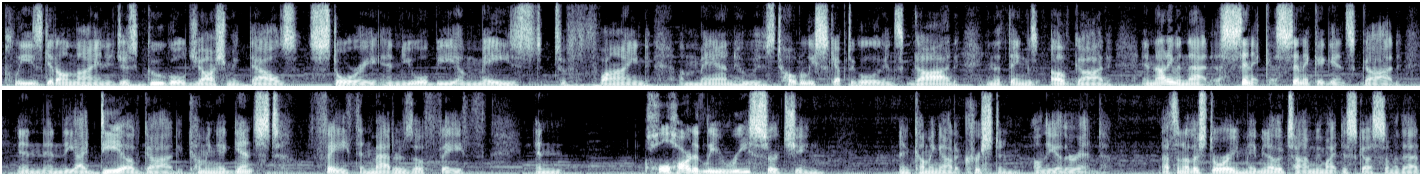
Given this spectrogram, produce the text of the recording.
please get online and just Google Josh McDowell's story, and you will be amazed to find a man who is totally skeptical against God and the things of God, and not even that, a cynic, a cynic against God and and the idea of God, coming against faith and matters of faith, and wholeheartedly researching and coming out a Christian on the other end. That's another story. Maybe another time we might discuss some of that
